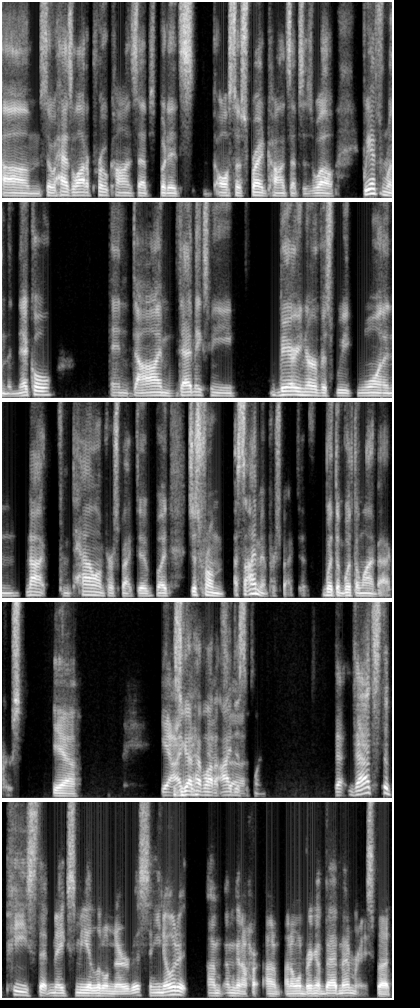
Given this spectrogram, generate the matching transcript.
Um, so it has a lot of pro concepts, but it's also spread concepts as well. If we have to run the nickel and dime, that makes me very nervous week one, not from talent perspective, but just from assignment perspective with the with the linebackers. Yeah. Yeah. You got to have a lot of eye uh, discipline. That that's the piece that makes me a little nervous. And you know what? It, I'm I'm gonna I don't want to bring up bad memories, but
